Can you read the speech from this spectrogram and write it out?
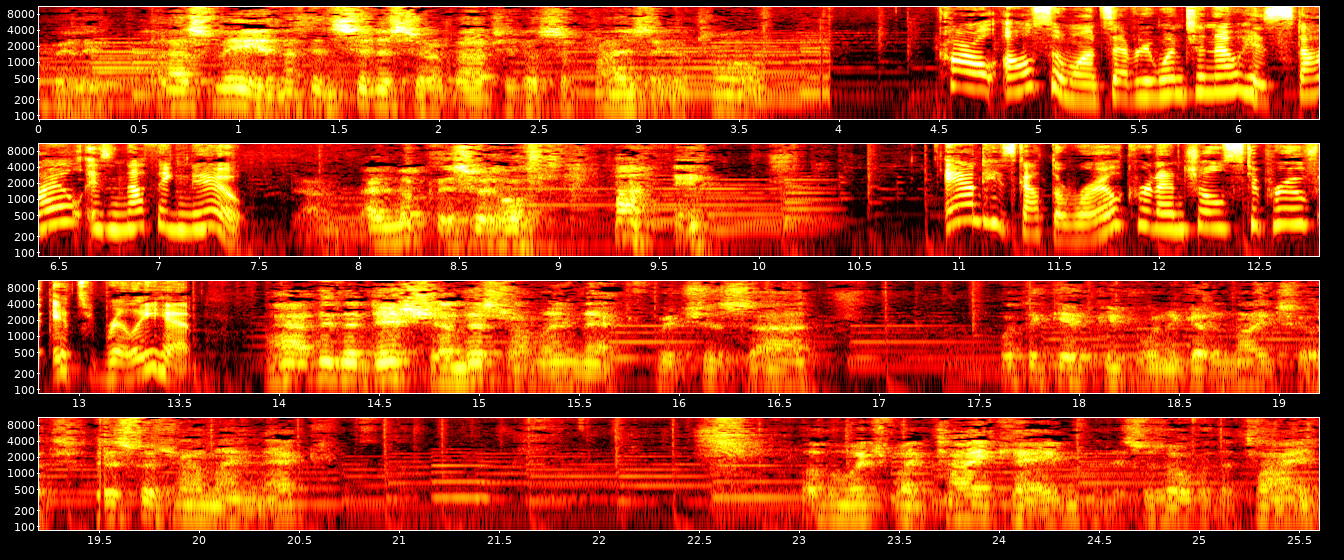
really. But that's me, and nothing sinister about it or surprising at all. Karl also wants everyone to know his style is nothing new. I look this way all the time. And he's got the royal credentials to prove it's really him. I had in addition this around my neck, which is uh, what they give people when they get a knighthood. This was around my neck, over which my tie came. This was over the tie.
